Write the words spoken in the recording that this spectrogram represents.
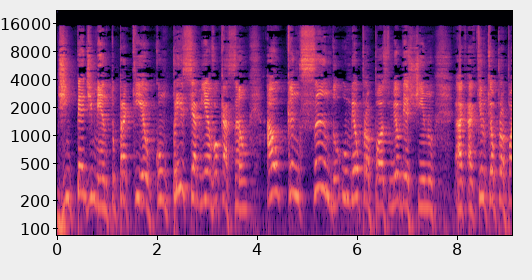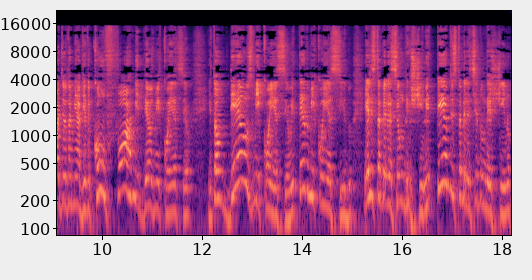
de impedimento para que eu cumprisse a minha vocação, alcançando o meu propósito, o meu destino, aquilo que é o propósito da minha vida, conforme Deus me conheceu. Então Deus me conheceu e tendo me conhecido, Ele estabeleceu um destino, e tendo estabelecido um destino,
